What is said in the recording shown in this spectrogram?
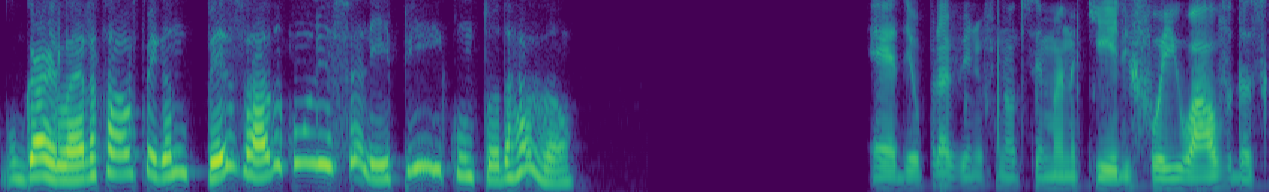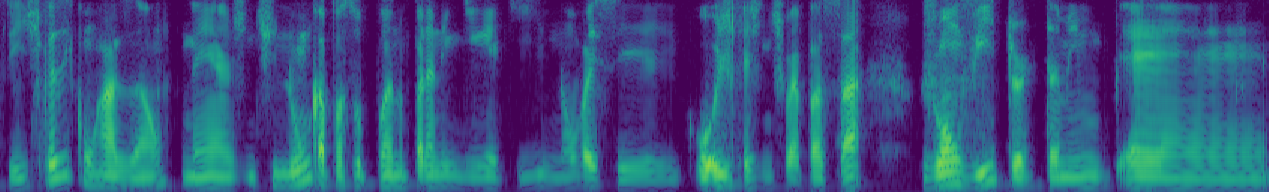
o galera tava pegando pesado com o Luiz Felipe e com toda razão. É, deu para ver no final de semana que ele foi o alvo das críticas e com razão, né? A gente nunca passou pano para ninguém aqui, não vai ser hoje que a gente vai passar. João Vitor também é...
